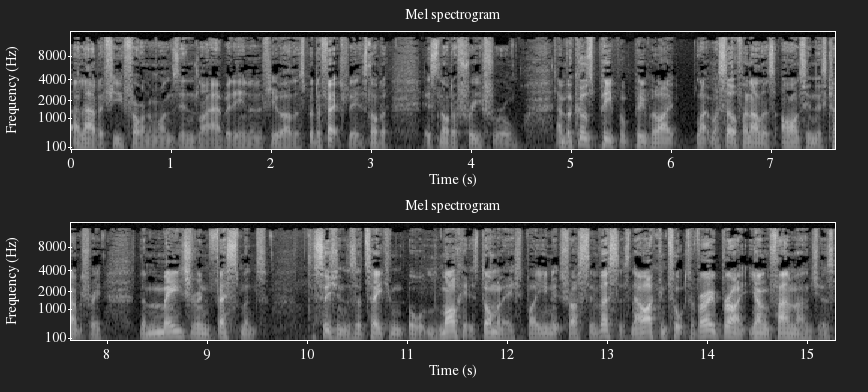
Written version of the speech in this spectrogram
allowed a few foreign ones in, like Aberdeen and a few others, but effectively it's not a it's not a free for all, and because people people like like myself and others aren't in this country, the major investment decisions are taken, or the market is dominated by unit trust investors. Now, I can talk to very bright young fund managers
